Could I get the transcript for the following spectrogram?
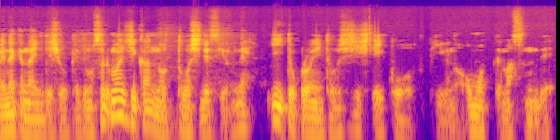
えなきゃないんでしょうけども、それも時間の投資ですよね。いいところに投資していこうっていうのは思ってますんで、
